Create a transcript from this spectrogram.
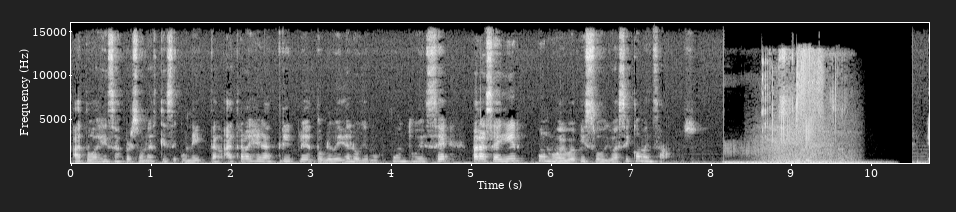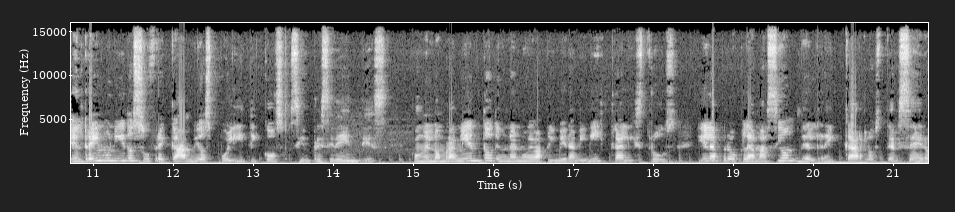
a todas esas personas que se conectan a través de la www.dialoguemos.es para seguir un nuevo episodio. Así comenzamos. El Reino Unido sufre cambios políticos sin precedentes, con el nombramiento de una nueva primera ministra, Liz Truss, y la proclamación del rey Carlos III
